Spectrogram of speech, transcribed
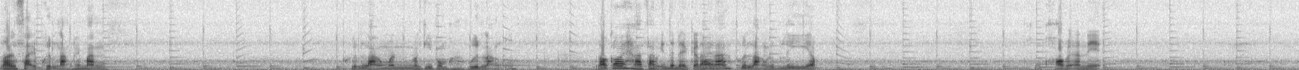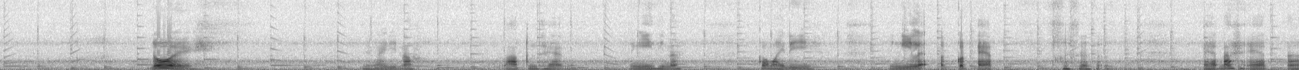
เราจะใส่พื้นหลังให้มัน พื้นหลังมันเมื่อกี้ผมหาพื้นหลัง เราก็ไปหาตามอินเทอร์เน็ตก็ได้นะ พื้นหลังเรียบๆผมขอเป็นอันนี้ด้วยยังไงดีนะ ลากขึ้นแทน อย่างนี้ทีนะ ก็ไม่ดี อย่างนี้แหละกดแอดแอดนะแอดอ่า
